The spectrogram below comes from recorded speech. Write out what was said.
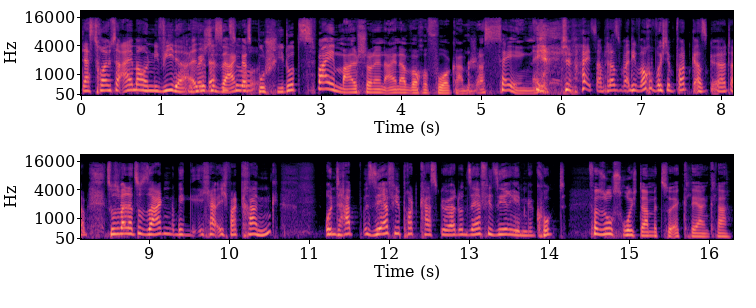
das träumst du einmal und nie wieder. Ich also möchte das sagen, so, dass Bushido zweimal schon in einer Woche vorkam. Just saying, ne? ich weiß, aber das war die Woche, wo ich den Podcast gehört habe. So muss man dazu sagen, ich ich war krank und habe sehr viel Podcast gehört und sehr viel Serien geguckt Versuch's ruhig damit zu erklären, klar.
